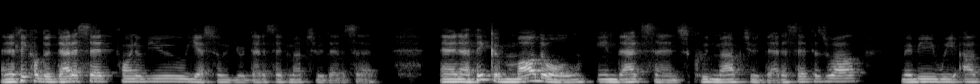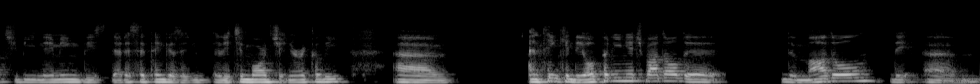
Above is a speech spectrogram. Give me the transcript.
And I think on the dataset point of view, yes, so your dataset maps to a dataset. And I think a model in that sense could map to a dataset as well. Maybe we ought to be naming this dataset thing as a, a little more generically. Um, and think in the open lineage model, the the model, the um,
